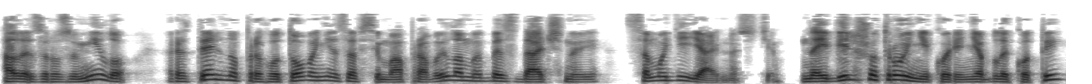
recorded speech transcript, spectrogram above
але зрозуміло. Ретельно приготовані за всіма правилами бездачної самодіяльності. Найбільш отруйні коріння блекоти,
